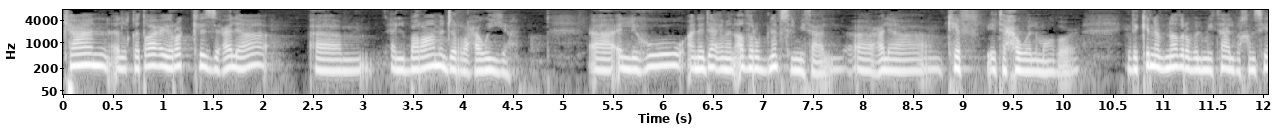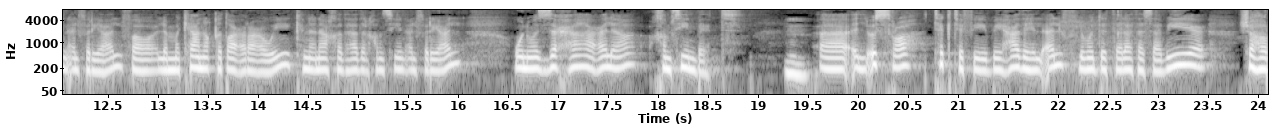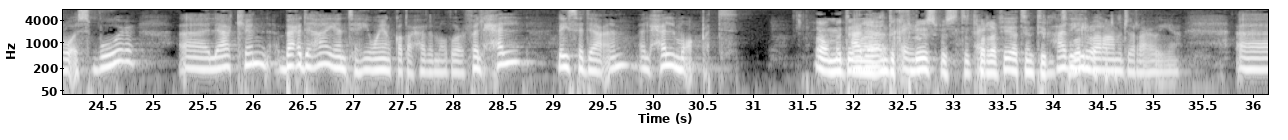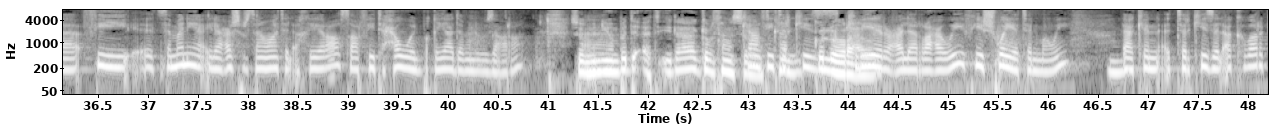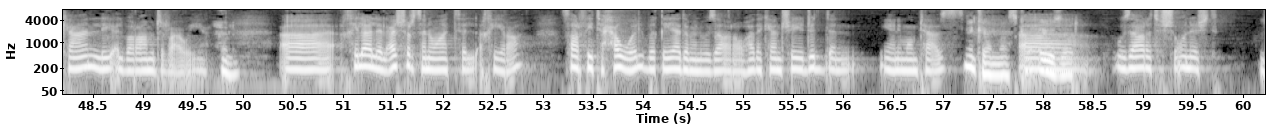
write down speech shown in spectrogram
كان القطاع يركز على البرامج الرعوية آه، اللي هو أنا دائما أضرب نفس المثال على كيف يتحول الموضوع إذا كنا بنضرب المثال بخمسين ألف ريال فلما كان القطاع رعوي كنا ناخذ هذا الخمسين ألف ريال ونوزعها على خمسين بيت. آه الأسرة تكتفي بهذه الألف لمدة ثلاثة أسابيع شهر وأسبوع آه لكن بعدها ينتهي وينقطع هذا الموضوع. فالحل ليس دائم الحل مؤقت. أو مدى ما عندك فلوس بس تتبرع فيها تنتهي هذه البرامج الرعوية. في ثمانية إلى عشر سنوات الأخيرة صار في تحول بقيادة من الوزارة. سو من يوم بدأت إلى قبل ثمان سنوات كان في تركيز كان كله كبير على الرعوي في شوية تنموي لكن التركيز الأكبر كان للبرامج الرعوية. حلو. آه خلال العشر سنوات الأخيرة صار في تحول بقيادة من الوزارة وهذا كان شيء جدا يعني ممتاز. مين كان ماسك آه أي وزارة؟ وزارة الشؤون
